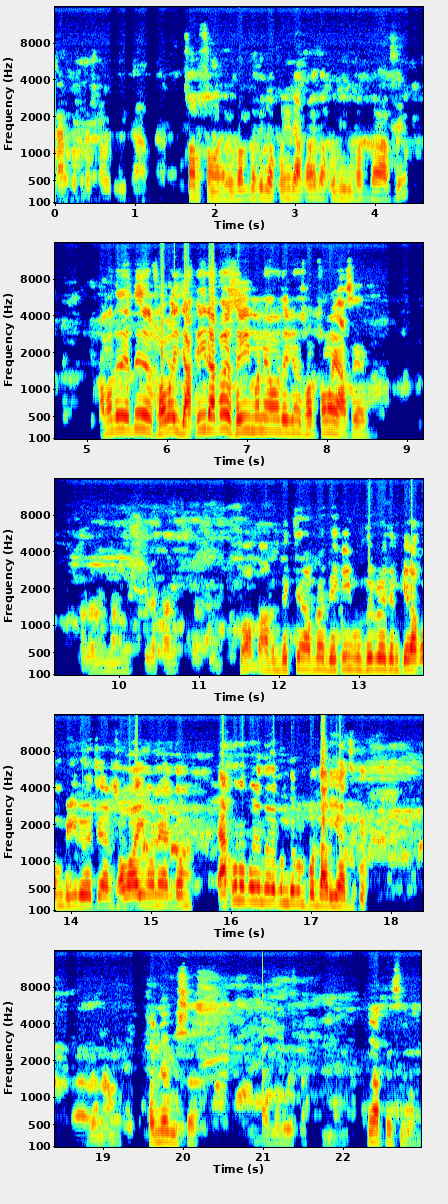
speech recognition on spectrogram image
তার কতটা সহযোগিতা সব সময় রূপকদাকে যখনই রাখা হয় তখনই রূপকদা আসে। আমাদের এতে সবাই যাকেই রাখা হয় সেই মানে আমাদের এখানে সব সময় আসে আর কি। সাধারণ মানুষ এলাকার বাসী। সব আপনি দেখছেন আপনারা দেখেই বুঝতে পেরেছেন কীরকম ভিড় হয়েছে আর সবাই মানে একদম এখনও পর্যন্ত দেখুন দেখুন দাঁড়িয়ে আছে। সঞ্জয় বিশ্বাস। Club president.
